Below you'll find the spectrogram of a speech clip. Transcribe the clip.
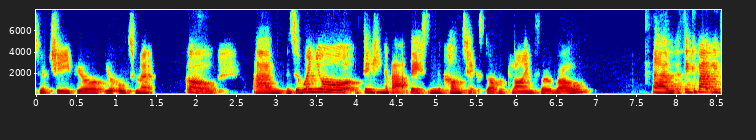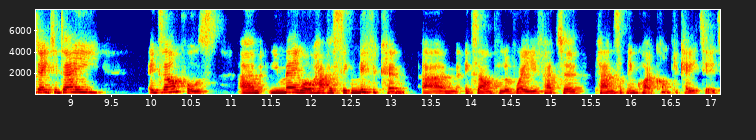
to achieve your, your ultimate goal. Um, and so when you're thinking about this in the context of applying for a role, um, think about your day to day examples. Um, you may well have a significant um, example of where you've had to plan something quite complicated.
